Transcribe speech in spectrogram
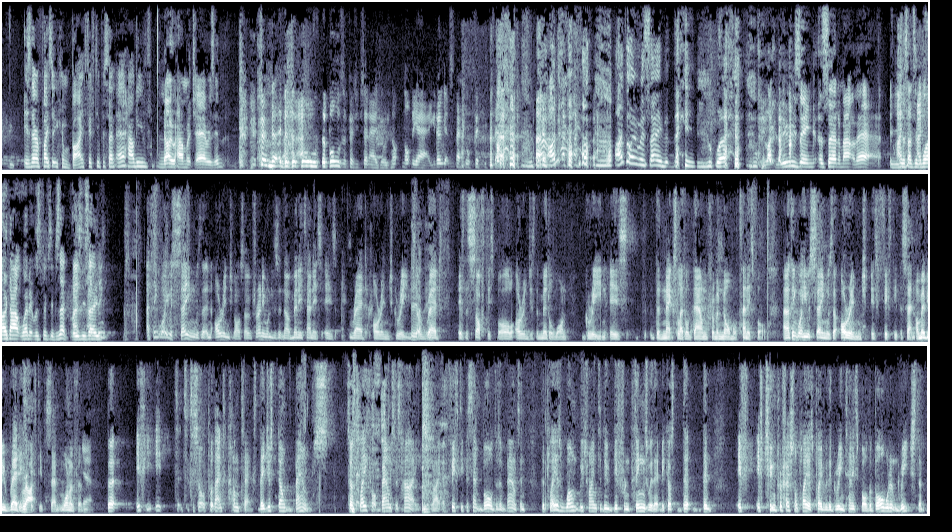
Is there a place that you can buy fifty percent air? How do you know how much air is in them? no, the, the, balls, the balls are fifty percent air, George, not not the air. You don't get special fifty percent. I, I, thought it was saying that they were like losing a certain amount of air, and you just had to work out when it was fifty percent. Or is he saying? Think, I think what he was saying was that an orange ball. So for anyone who doesn't know, mini tennis is red, orange, green. So yeah, red yeah. is the softest ball, orange is the middle one, green is the next level down from a normal tennis ball. And I think what he was saying was that orange is 50%, or maybe red is right. 50%, one of them. Yeah. But if you, it, to, to, sort of put that into context, they just don't bounce. So clay court bounces high, right? A 50% ball doesn't bounce, and the players won't be trying to do different things with it because they, they, if if two professional players played with a green tennis ball, the ball wouldn't reach them.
